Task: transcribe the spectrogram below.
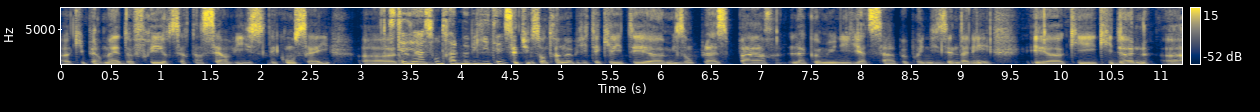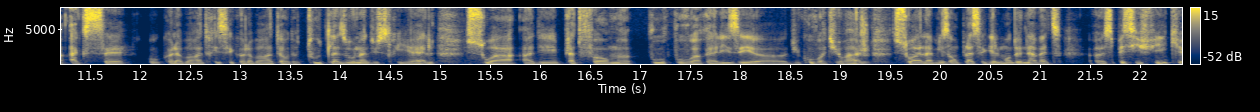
euh, qui permet d'offrir certains services, des conseils. C'est-à-dire la centrale mobilité? C'est une centrale mobilité qui a été mise en place par la commune il y a de ça à peu près une dizaine d'années et qui, qui donne accès aux collaboratrices et collaborateurs de toute la zone industrielle, soit à des plateformes pour pouvoir réaliser euh, du covoiturage, soit la mise en place également de navettes euh, spécifiques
